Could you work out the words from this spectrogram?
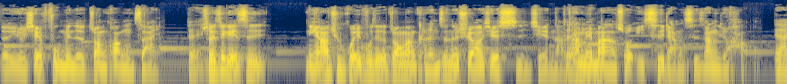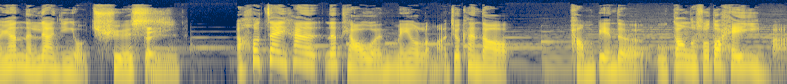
的、有一些负面的状况在。对，所以这个也是。你要去回复这个状况，可能真的需要一些时间呐。他没办法说一次两次这样就好。对啊，因为他能量已经有缺失。然后再看那条纹没有了嘛，就看到旁边的我刚刚说都黑影嘛。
